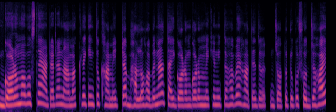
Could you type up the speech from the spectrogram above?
গরম অবস্থায় আটাটা না মাখলে কিন্তু খামিরটা ভালো হবে না। তাই গরম গরম মেখে নিতে হবে। হাতে যতটুকু সহ্য হয়।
